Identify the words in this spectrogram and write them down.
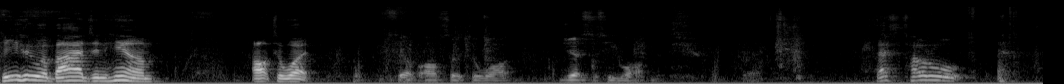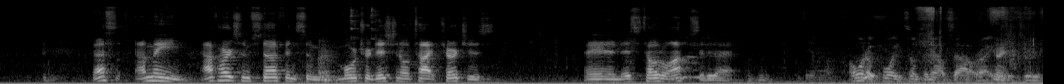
He who abides in him ought to what? Himself also to walk just as he walked. that's total that's i mean i've heard some stuff in some more traditional type churches and it's total opposite of that Yeah. I want to point something else out right here too.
